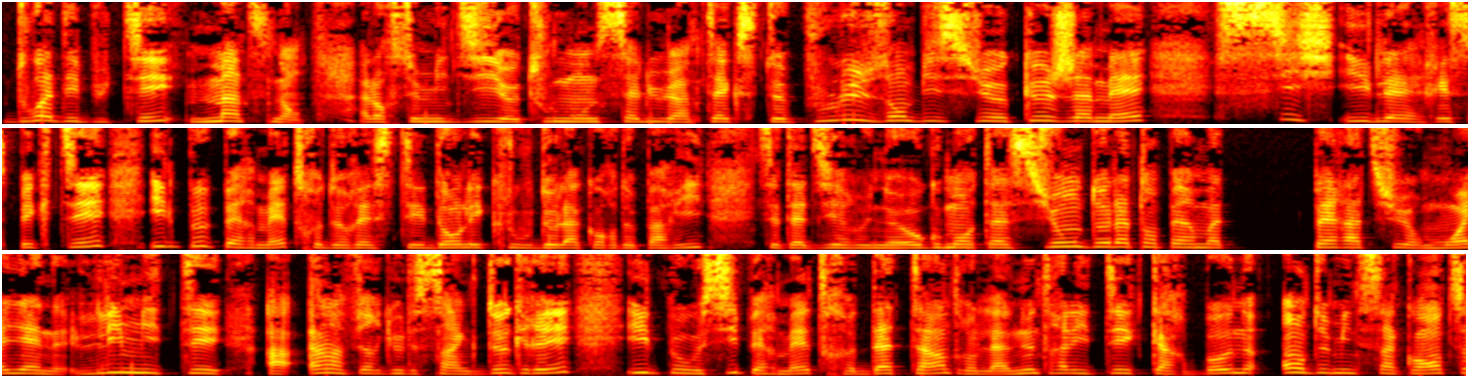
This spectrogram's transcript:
doit débuter maintenant. Alors ce midi, tout le monde salue un texte plus ambitieux que jamais. Si il est respecté, il peut permettre de rester dans les clous de l'accord de Paris, c'est-à-dire une augmentation de la température température moyenne limitée à 1,5 degré. Il peut aussi permettre d'atteindre la neutralité carbone en 2050.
